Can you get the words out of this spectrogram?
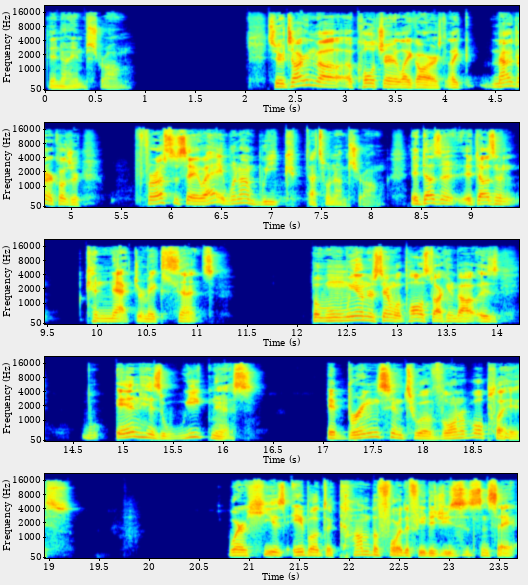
then I am strong. So you're talking about a culture like ours, like imagine our culture. For us to say, well, "Hey, when I'm weak, that's when I'm strong," it doesn't. It doesn't connect or make sense. But when we understand what Paul is talking about is in his weakness, it brings him to a vulnerable place where he is able to come before the feet of Jesus and say,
